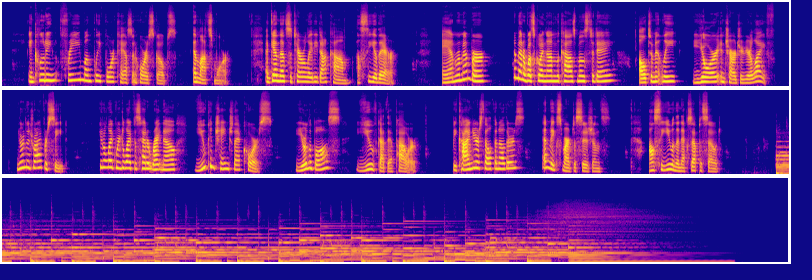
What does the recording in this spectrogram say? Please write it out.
including free monthly forecasts and horoscopes, and lots more. Again, that's thetarotlady.com. I'll see you there. And remember, no matter what's going on in the cosmos today, ultimately, you're in charge of your life. You're in the driver's seat. You don't like where your life is headed right now, you can change that course. You're the boss. You've got that power. Be kind to yourself and others and make smart decisions. I'll see you in the next episode.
